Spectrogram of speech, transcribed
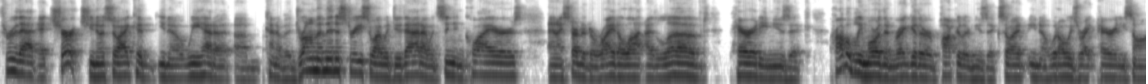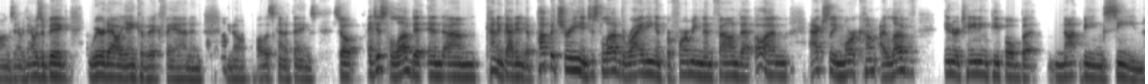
through that at church. You know, so I could, you know, we had a, a kind of a drama ministry, so I would do that. I would sing in choirs, and I started to write a lot. I loved parody music probably more than regular popular music so i you know would always write parody songs and everything i was a big weird al yankovic fan and you know all those kind of things so i just loved it and um, kind of got into puppetry and just loved writing and performing then found that oh i'm actually more com- i love entertaining people but not being seen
